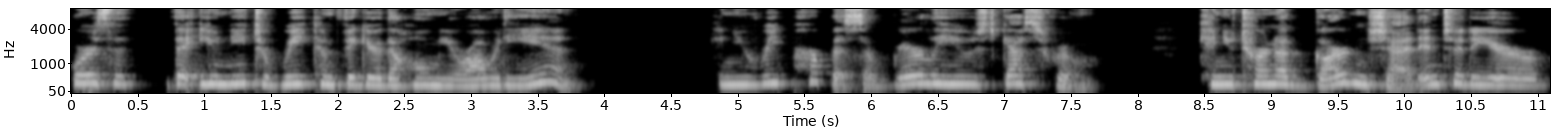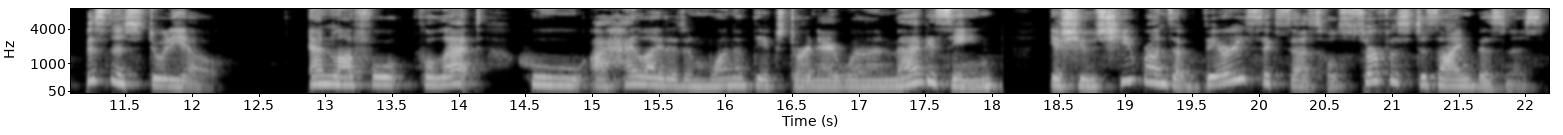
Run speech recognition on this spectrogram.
Or is it that you need to reconfigure the home you're already in? Can you repurpose a rarely used guest room? Can you turn a garden shed into your business studio? Anne La Follette, who I highlighted in one of the Extraordinary Women magazine issues, she runs a very successful surface design business.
